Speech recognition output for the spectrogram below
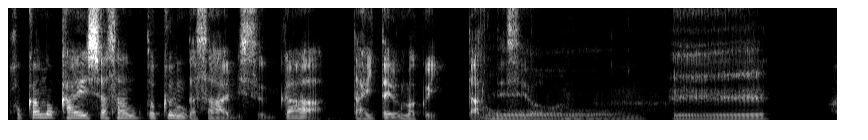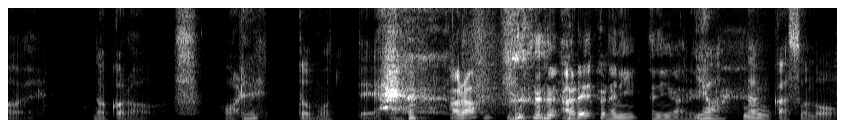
他の会社さんと組んだサービスが大体うまくいったんですよ。へえはい、だからあれ？と思って。あら？あれ？何？何があれ？いやなんかその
